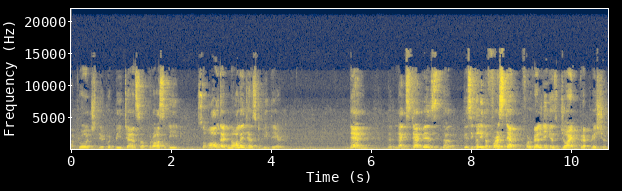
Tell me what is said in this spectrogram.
approach, there could be chance of porosity. So all that knowledge has to be there. Then the next step is the basically the first step for welding is joint preparation.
